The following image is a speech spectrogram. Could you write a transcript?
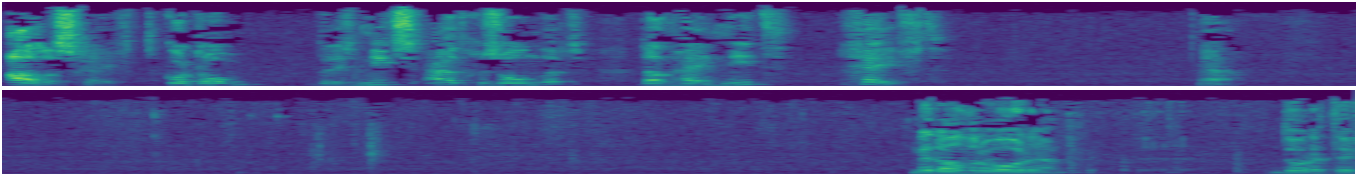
alles geeft. Kortom, er is niets uitgezonderd dat hij niet geeft. Ja. Met andere woorden, Dorothee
